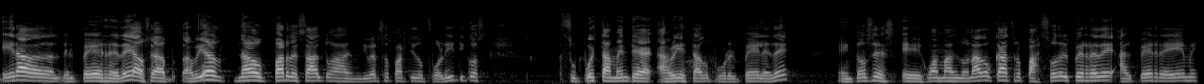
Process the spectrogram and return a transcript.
era del PRD, o sea, había dado un par de saltos en diversos partidos políticos, supuestamente había estado por el PLD. Entonces, eh, Juan Maldonado Castro pasó del PRD al PRM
